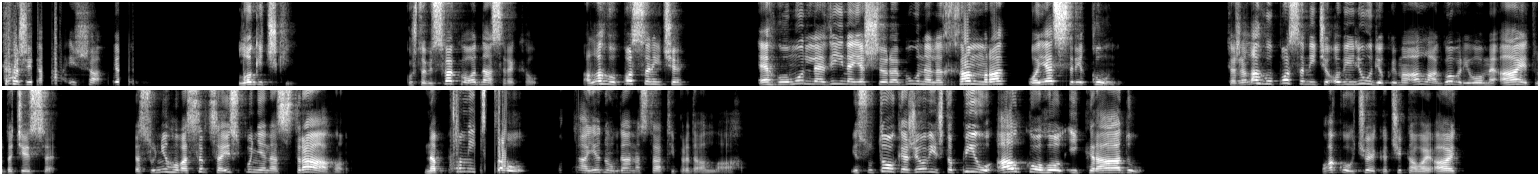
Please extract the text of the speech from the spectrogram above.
Kaže Aisha, logički, ko što bi svako od nas rekao, Allahu poslaniće, ehumul ladhina yashrabuna al-khamra wa yasriqun. Kaže Allahu poslaniće, ovi ljudi o kojima Allah govori u ovome ajetu, da će se, da su njihova srca ispunjena strahom, na pomisao da jednog dana stati pred Allaha. Jesu to, kaže, ovi što piju alkohol i kradu. Ovako čovjek kad čita ovaj ajet,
